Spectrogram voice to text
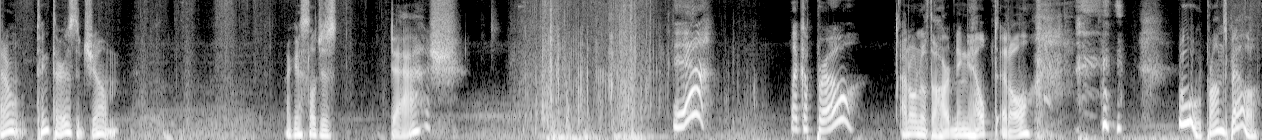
I don't think there is a jump. I guess I'll just dash? Yeah. Like a pro. I don't know if the hardening helped at all. Ooh, bronze bell.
